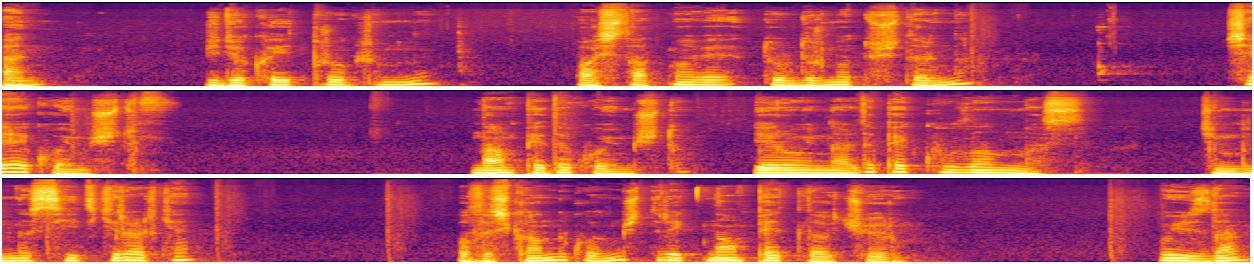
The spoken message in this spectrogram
Ben video kayıt programının başlatma ve durdurma tuşlarını şeye koymuştum. Numpad'e koymuştum. Diğer oyunlarda pek kullanılmaz. Şimdi bunda seed girerken alışkanlık olmuş. Direkt Numpad'le açıyorum. O yüzden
